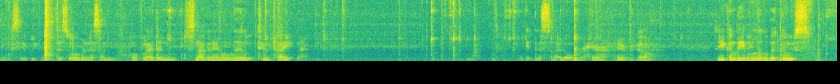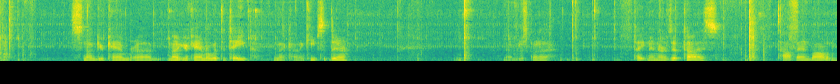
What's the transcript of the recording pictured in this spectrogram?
Let me see if we can get this over this and hopefully I didn't snug it in a little bit too tight. This side over here. There we go. So you can leave it a little bit loose. Snug your camera, uh, mount your camera with the tape, and that kind of keeps it there. Now I'm just going to tighten in our zip ties, top and bottom.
